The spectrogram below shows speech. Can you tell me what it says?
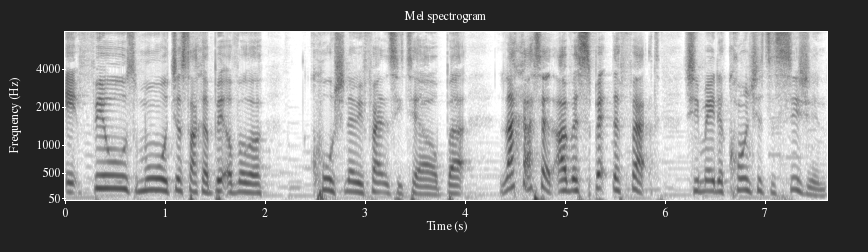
it feels more just like a bit of a cautionary fantasy tale. But like I said, I respect the fact she made a conscious decision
